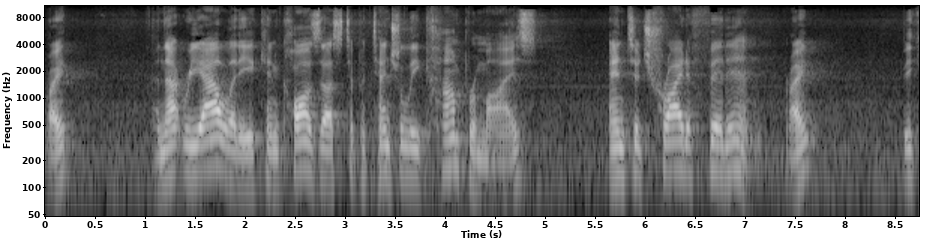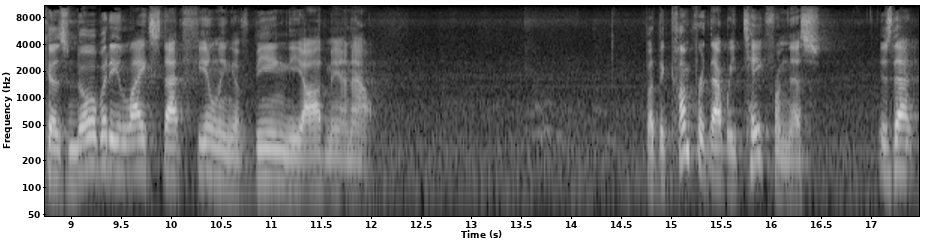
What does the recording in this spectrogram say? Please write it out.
right? And that reality can cause us to potentially compromise and to try to fit in, right? Because nobody likes that feeling of being the odd man out. But the comfort that we take from this is that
